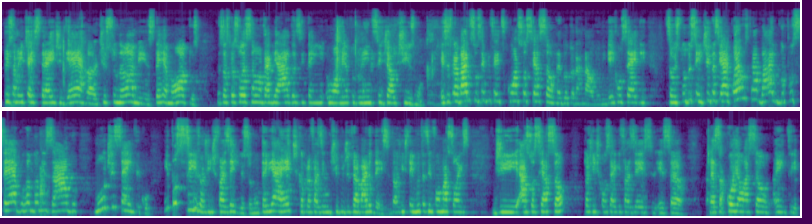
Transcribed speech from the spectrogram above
principalmente a estresse de guerra, tsunamis, terremotos, essas pessoas são avaliadas e tem um aumento do índice de autismo. Esses trabalhos são sempre feitos com associação, né, doutor Arnaldo? Ninguém consegue. São estudos científicos assim, ah, qual é o trabalho duplo cego, randomizado, multicêntrico? Impossível a gente fazer isso, não teria ética para fazer um tipo de trabalho desse. Então, a gente tem muitas informações de associação, então a gente consegue fazer esse, essa, essa correlação entre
